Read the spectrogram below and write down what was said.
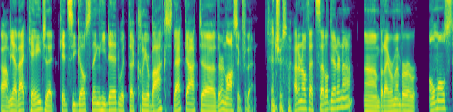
Um, yeah, that cage, that Kids See Ghosts thing he did with the clear box, that got uh, they're in lawsuit for that. Interesting. I don't know if that's settled yet or not, um, but I remember almost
